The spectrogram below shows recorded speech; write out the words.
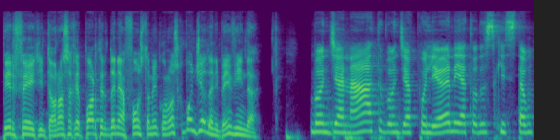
Perfeito. Então, nossa repórter Dani Afonso também conosco. Bom dia, Dani. Bem-vinda. Bom dia, Nato. Bom dia, Poliana e a todos que estão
